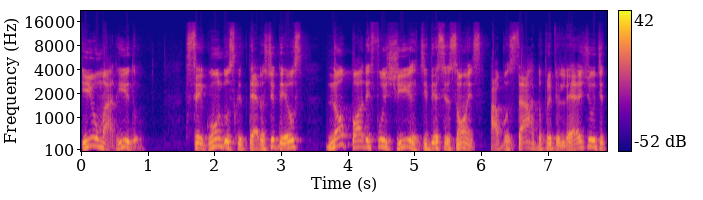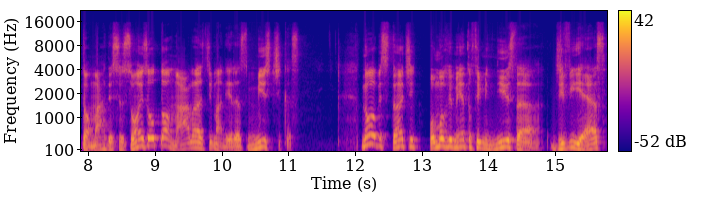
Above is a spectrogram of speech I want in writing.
e o marido, segundo os critérios de Deus, não podem fugir de decisões, abusar do privilégio de tomar decisões ou tomá-las de maneiras místicas. Não obstante, o movimento feminista de viés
